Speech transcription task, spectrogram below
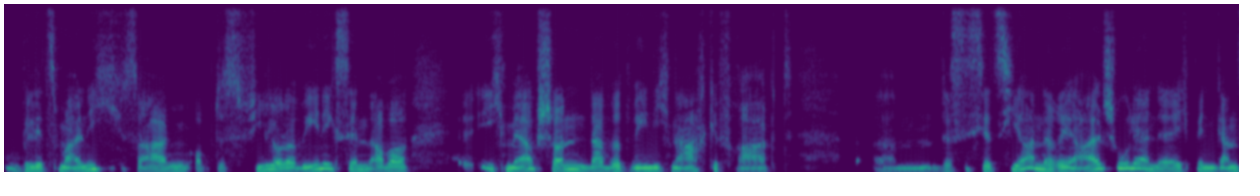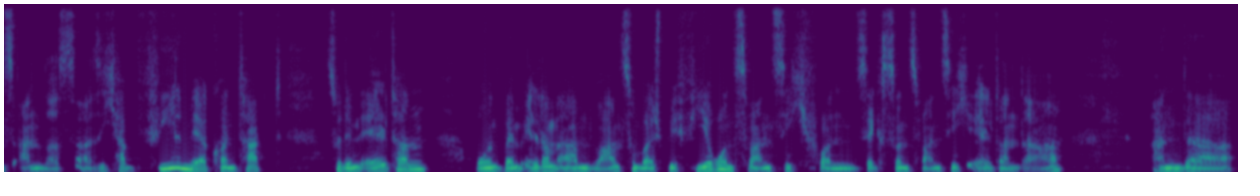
will jetzt mal nicht sagen, ob das viel oder wenig sind, aber äh, ich merke schon, da wird wenig nachgefragt. Ähm, das ist jetzt hier an der Realschule, an der ich bin, ganz anders. Also ich habe viel mehr Kontakt zu den Eltern und beim Elternabend waren zum Beispiel 24 von 26 Eltern da. An der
